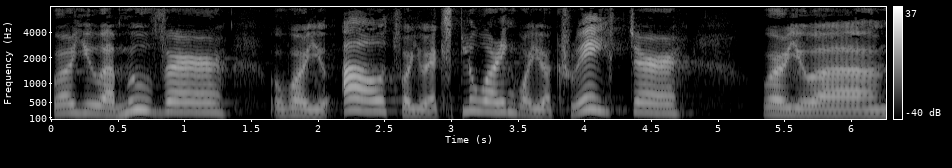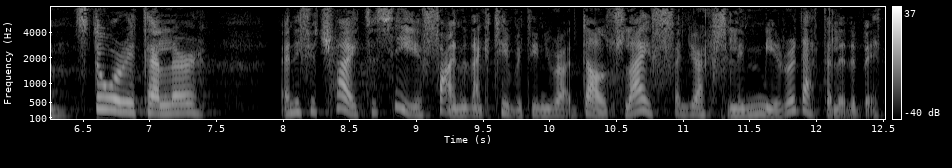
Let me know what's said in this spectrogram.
Were you a mover or were you out? Were you exploring? Were you a creator? Were you a storyteller? And if you try to see, find an activity in your adult life and you actually mirror that a little bit,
